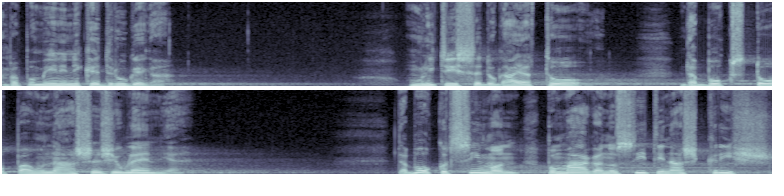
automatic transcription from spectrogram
ampak pomeni nekaj drugega. V molitvi se dogaja to, da Bog stopa v naše življenje. Da Bog kot Simon pomaga nositi naš križ,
